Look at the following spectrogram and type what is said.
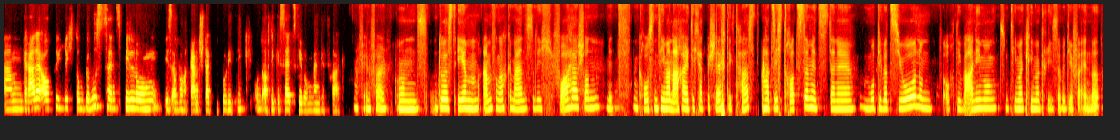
ähm, gerade auch in Richtung Bewusstseinsbildung, ist einfach ganz stark die Politik und auch die Gesetzgebung dann gefragt. Auf jeden Fall. Und du hast eh am Anfang auch gemeint, dass du dich vorher schon mit dem großen Thema Nachhaltigkeit beschäftigt hast. Hat sich trotzdem jetzt deine Motivation und auch die Wahrnehmung zum Thema Klimakrise bei dir verändert?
